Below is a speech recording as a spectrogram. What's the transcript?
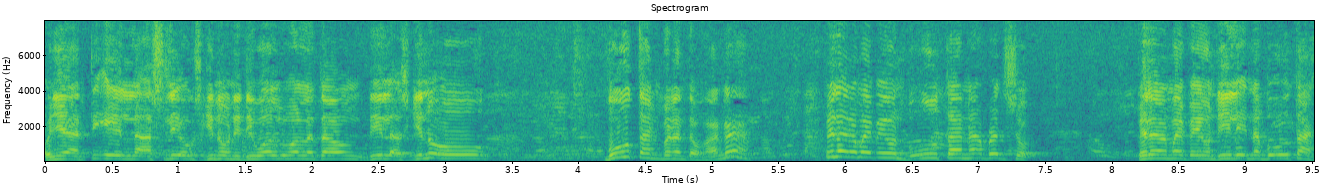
Unya ang tiil na asli og Ginoo ni diwalwal na taong dila as Ginoo. Buutan ba ng tawhana? Pila na may payon buutan na bradsok. Pila na may payon dili na buutan.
